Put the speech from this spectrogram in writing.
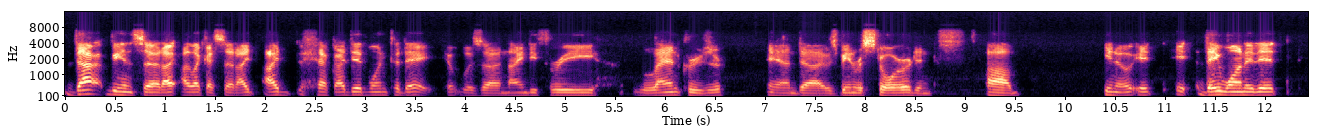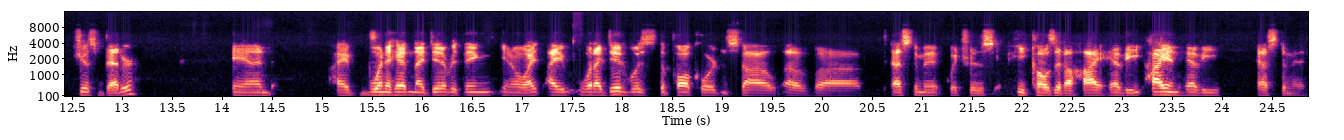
that being said, I, I like I said, I I heck I did one today. It was a '93 Land Cruiser, and uh, it was being restored, and um, you know it, it they wanted it just better, and I went ahead and I did everything. You know, I, I what I did was the Paul Corden style of uh, estimate, which is he calls it a high heavy, high and heavy estimate.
